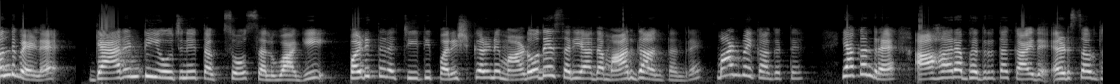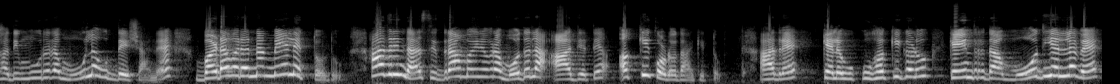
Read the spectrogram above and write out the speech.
ಒಂದು ವೇಳೆ ಗ್ಯಾರಂಟಿ ಯೋಜನೆ ತಗ್ಸೋ ಸಲುವಾಗಿ ಪಡಿತರ ಚೀಟಿ ಪರಿಷ್ಕರಣೆ ಮಾಡೋದೇ ಸರಿಯಾದ ಮಾರ್ಗ ಅಂತಂದ್ರೆ ಮಾಡ್ಬೇಕಾಗತ್ತೆ. ಯಾಕಂದ್ರೆ ಆಹಾರ ಭದ್ರತಾ ಕಾಯ್ದೆ ಎರಡ್ ಸಾವಿರದ ಹದಿಮೂರರ ಮೂಲ ಉದ್ದೇಶನೇ ಬಡವರನ್ನ ಮೇಲೆತ್ತೋದು. ಆದ್ರಿಂದ ಸಿದ್ದರಾಮಯ್ಯನವರ ಮೊದಲ ಆದ್ಯತೆ ಅಕ್ಕಿ ಕೊಡೋದಾಗಿತ್ತು. ಆದ್ರೆ ಕೆಲವು ಕುಹಕ್ಕಿಗಳು ಕೇಂದ್ರದ ಮೋದಿಯಲ್ಲವೇ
